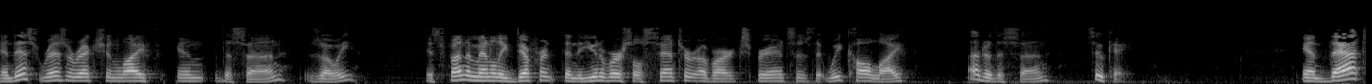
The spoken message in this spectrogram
and this resurrection life in the Son, Zoe, is fundamentally different than the universal center of our experiences that we call life under the sun, Psuche. And that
